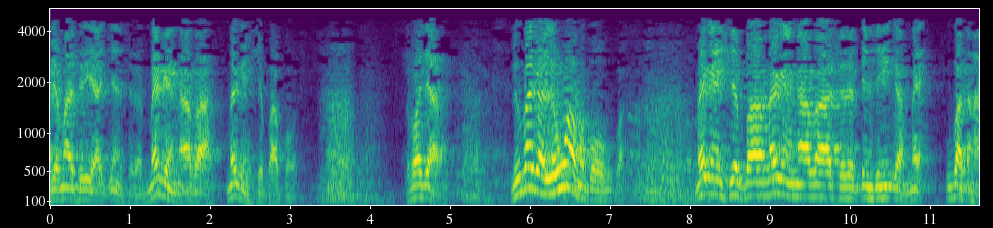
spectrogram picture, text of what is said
ဗြဟ္မစရိယာကျင့်ဆိုတော့မက်ကင်၅ပါးမက်ကင်၈ပါးပေါ်တယ်သဘောကျလူမက်ကလုံးဝမပေါ်ဘူးကွာမက်ကင်၈ပါးမက်ကင်၅ပါးဆိုတဲ့ပြင်စင်ကမက်ဥပဒနာ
